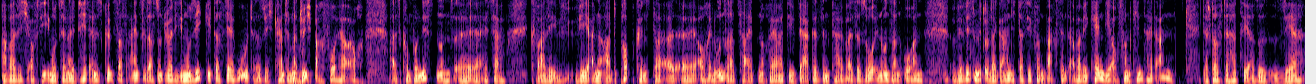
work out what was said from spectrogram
aber sich auf die Emotionalität eines Künstlers einzulassen und über die Musik geht das sehr gut. Also ich kannte natürlich Bach vorher auch als Komponisten und äh, er ist ja quasi wie eine Art Popkünstler, äh, auch in unserer Zeit noch. Ja, die Werke sind teilweise so in unseren Ohren. Wir wissen mitunter gar nicht, dass sie von Bach sind, aber wir kennen die auch von Kindheit an. Der Stoff, der hat sie also sehr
